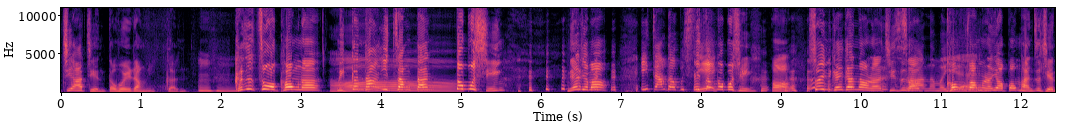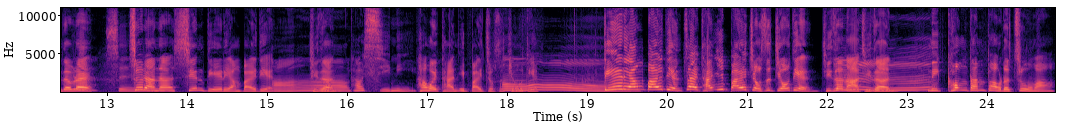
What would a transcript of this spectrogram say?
加减都会让你跟，嗯哼，可是做空呢，哦。你跟他一张单 都不行，你了解吗？一张都不行，一张都不行。哦。所以你可以看到呢，其实呢空方呢要崩盘之前，对不对？是。虽然呢先跌两百点，啊，奇正他会洗你。他会弹一百九十九点，哦跌两百点再弹一百九十九点，奇正啊，嗯奇正，你空单抱得住吗？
